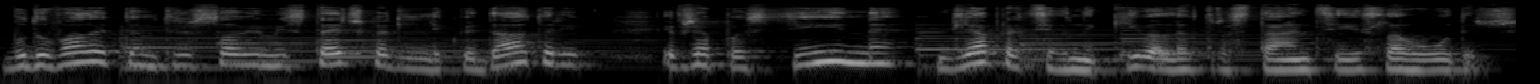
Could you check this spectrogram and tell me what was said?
будували тимчасові містечка для ліквідаторів і вже постійне для працівників електростанції Славутич.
